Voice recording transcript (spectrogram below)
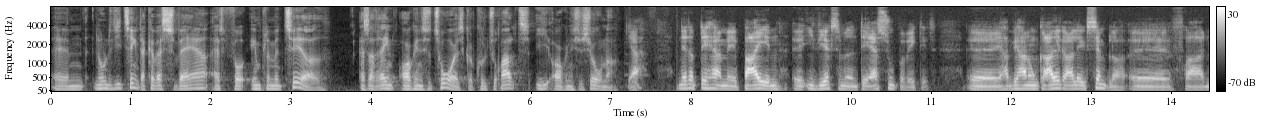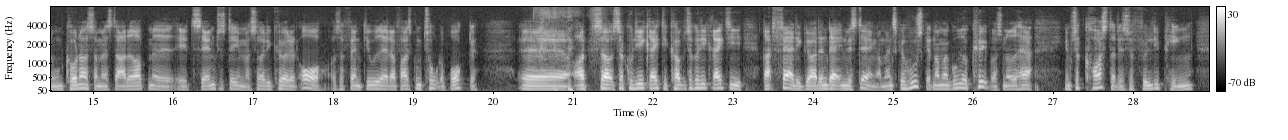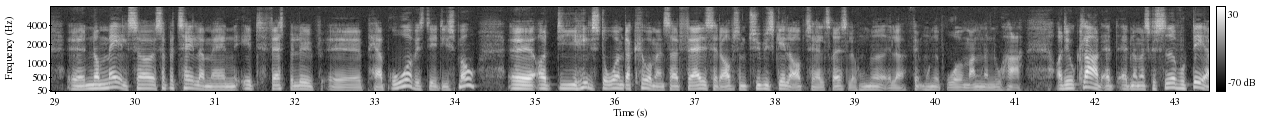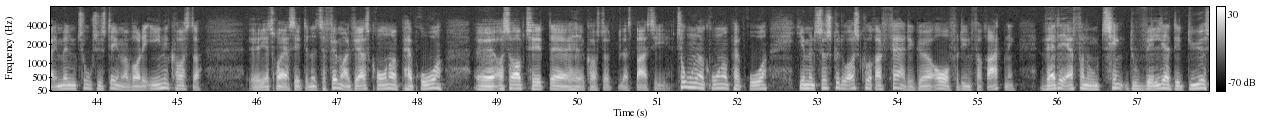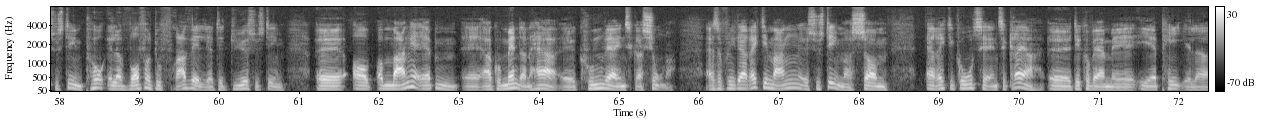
øh, nogle af de ting, der kan være svære at få implementeret, altså rent organisatorisk og kulturelt i organisationer? Ja, netop det her med buy-in øh, i virksomheden, det er super vigtigt. Øh, vi har nogle grælde, grælde eksempler øh, fra nogle kunder, som er startet op med et CRM-system, og så har de kørt et år, og så fandt de ud af, at der faktisk kun to, der brugte det. Øh, og så, så, kunne de ikke rigtig komme, så kunne de ikke rigtig retfærdiggøre den der investering. Og man skal huske, at når man går ud og køber sådan noget her, jamen så koster det selvfølgelig penge. Øh, normalt så, så betaler man et fast beløb øh, per bruger, hvis det er de små, øh, og de helt store, jamen, der køber man så et færdigt setup, som typisk gælder op til 50 eller 100 eller 500 brugere, hvor mange man nu har. Og det er jo klart, at, at når man skal sidde og vurdere imellem to systemer, hvor det ene koster øh, jeg tror, jeg har set det ned til 75 kroner per bruger, øh, og så op til et, der havde kostet, lad os bare sige, 200 kroner per bruger, jamen så skal du også kunne retfærdiggøre over for din forretning, hvad det er for nogle ting, du vælger det dyre system på, eller hvorfor du fravælger det dyre system. Øh, og, og mange af dem, øh, argumenterne her, øh, kunne være integrationer. Altså fordi der er rigtig mange øh, systemer, som er rigtig gode til at integrere. Øh, det kunne være med ERP eller,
